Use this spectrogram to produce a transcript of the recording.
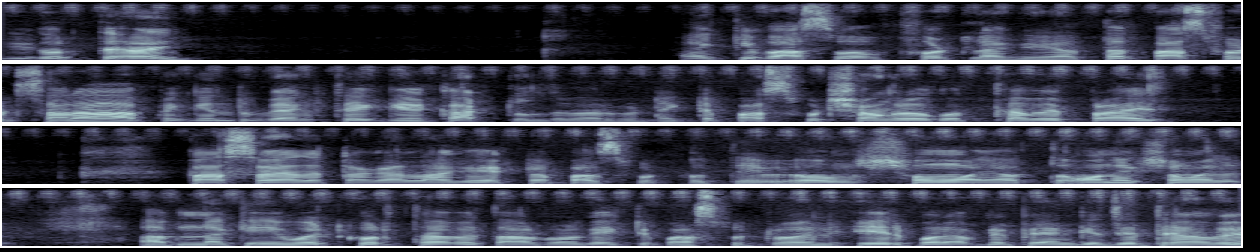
কী করতে হয় একটি পাসপোর্ট লাগে। অর্থাৎ পাসপোর্ট ছাড়া আপনি কিন্তু ব্যাংক থেকে কার্ড তুলতে পারবেন না। একটা পাসপোর্ট সংগ্রহ করতে হবে। প্রায় পাঁচ ছয় হাজার টাকা লাগে একটা পাসপোর্ট করতে। এবং সময় অনেক সময় আপনাকে ওয়েট করতে হবে। তারপরে একটি পাসপোর্ট পাবেন এরপর আপনি ব্যাংকে যেতে হবে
